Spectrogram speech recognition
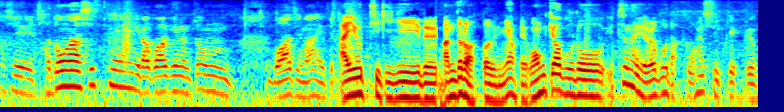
사실 자동화 시스템이라고 하기는 좀 뭐하지만 이제 IoT 기기를 만들어 왔거든요. 원격으로 튼을 열고 닫고 할 수 있게끔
